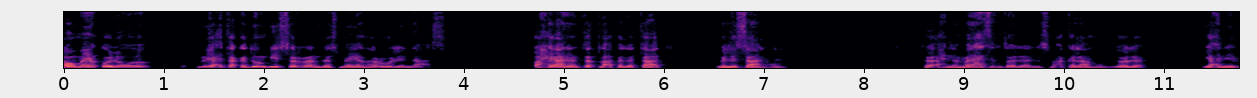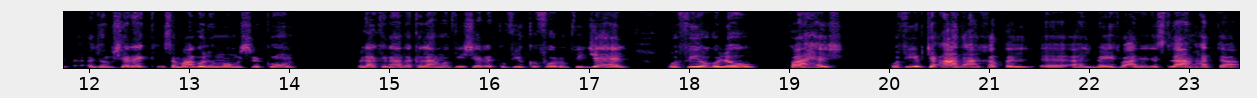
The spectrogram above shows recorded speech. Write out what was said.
أو ما يقولوا يعتقدون به سرا بس ما يظهروا للناس. واحيانا تطلع فلتات من لسانهم. فإحنا ما لازم ذولا نسمع كلامهم ذولا يعني عندهم شرك. هسه ما أقول هم مشركون ولكن هذا كلامهم في شرك وفي كفر وفي جهل وفي غلو فاحش وفي ابتعاد عن خط أهل البيت وعن الإسلام حتى.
